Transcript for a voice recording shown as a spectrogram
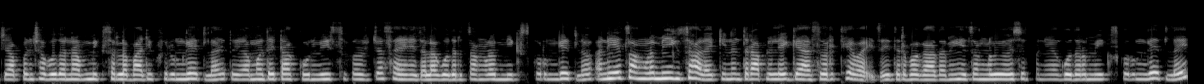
जे आपण साबुदाणा मिक्सरला बारीक फिरून घेतला आहे तो यामध्ये टाकून विस्करच्या साह्याने त्याला अगोदर चांगलं मिक्स करून घेतलं. आणि हे चांगलं मिक्स झालं की नंतर आपल्याला हे गॅसवर ठेवायचं आहे तर बघा आता मी हे चांगलं व्यवस्थितपणे अगोदर मिक्स करून घेतलं आहे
